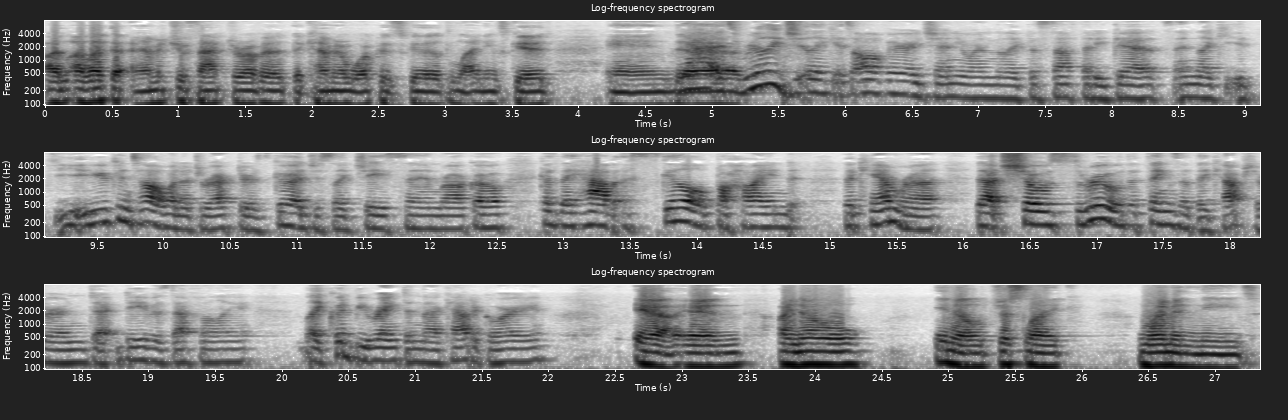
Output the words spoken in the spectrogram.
I, I like the amateur factor of it. The camera work is good, lighting's good, and Yeah, uh, it's really ge- like it's all very genuine, like the stuff that he gets, and like it, you, you can tell when a director is good, just like Jason Rocco, because they have a skill behind the camera that shows through the things that they capture, and D- Dave is definitely like could be ranked in that category. yeah, and I know, you know, just like women needs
